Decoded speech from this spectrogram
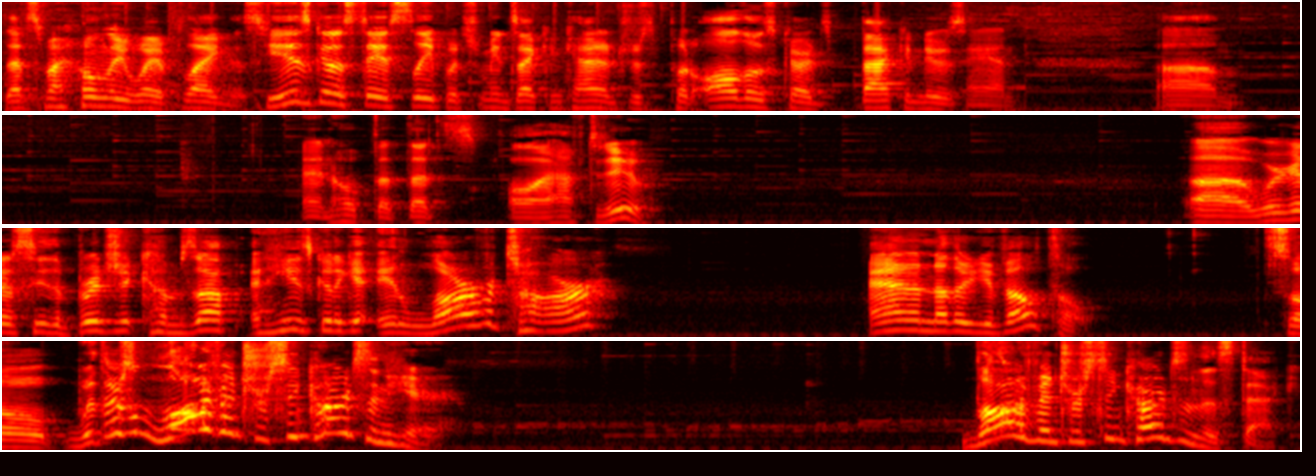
that's my only way of playing this. He is going to stay asleep, which means I can kind of just put all those cards back into his hand. Um, and hope that that's all I have to do. Uh, we're going to see the Brigette comes up, and he's going to get a Larvitar and another Yveltal. So, well, there's a lot of interesting cards in here. A lot of interesting cards in this deck.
